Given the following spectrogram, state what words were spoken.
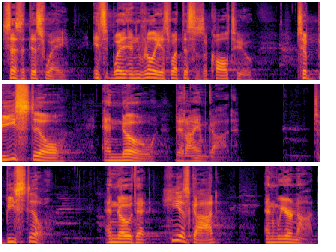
says it this way. It's what, and really is what this is a call to to be still and know that I am God. To be still and know that He is God and we are not.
